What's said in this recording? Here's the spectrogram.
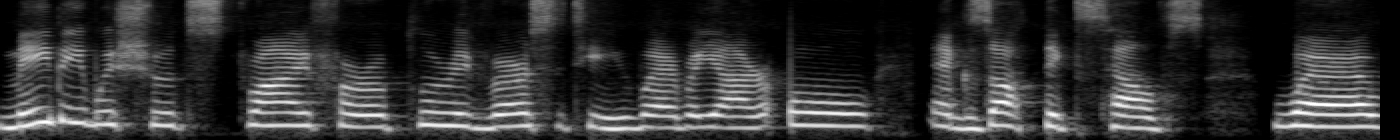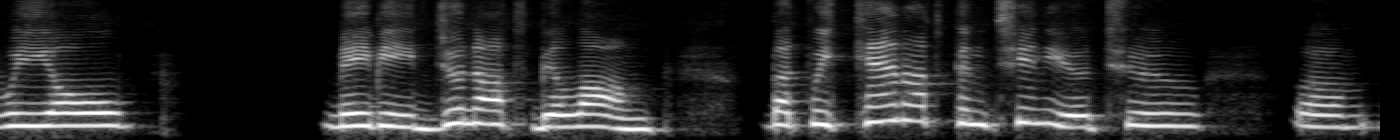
maybe we should strive for a pluriversity where we are all exotic selves, where we all maybe do not belong, but we cannot continue to um,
